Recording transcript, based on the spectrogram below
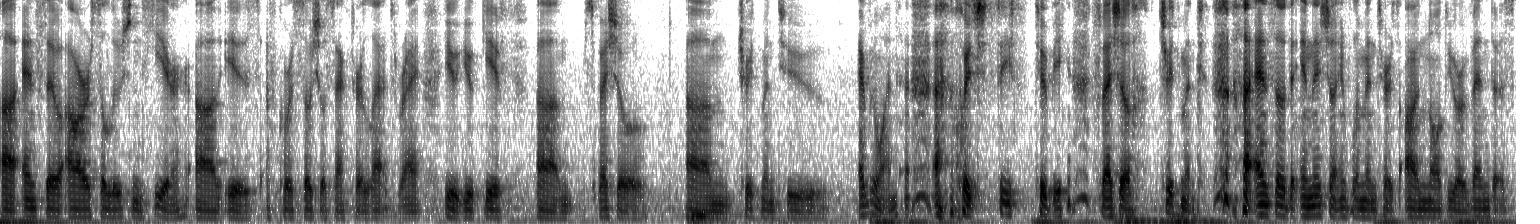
Uh, and so our solution here uh, is, of course, social sector led, right? You, you give um, special um, treatment to everyone, which cease to be special treatment. and so the initial implementers are not your vendors.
